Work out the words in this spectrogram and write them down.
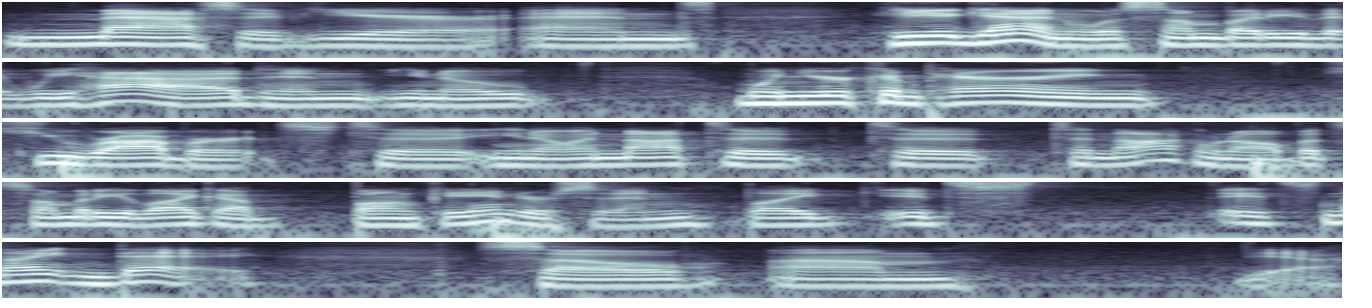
massive year. And he, again, was somebody that we had. And, you know, when you're comparing Hugh Roberts to you know, and not to to to knock him at all, but somebody like a Bunk Anderson, like it's it's night and day. So um, yeah.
